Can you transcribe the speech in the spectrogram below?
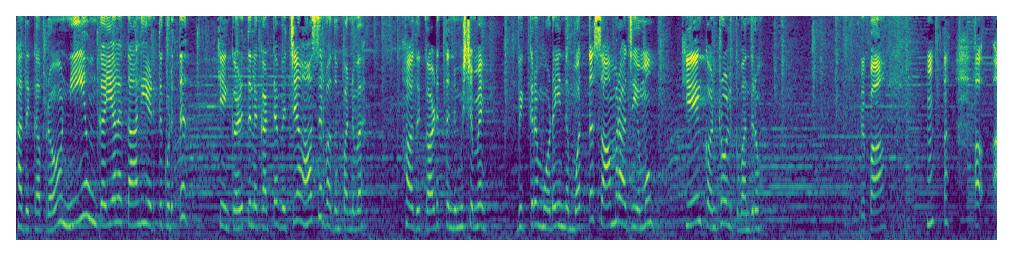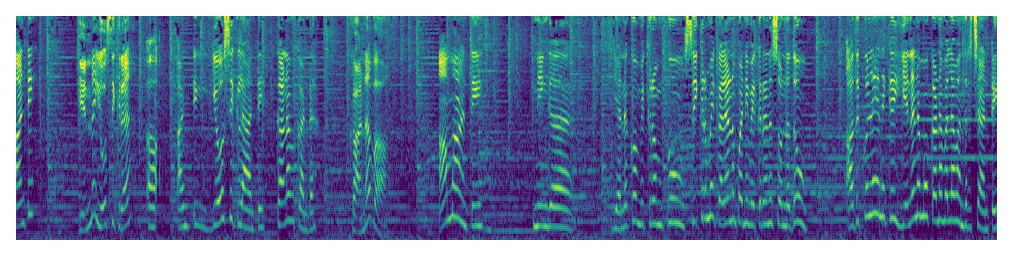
அதுக்கப்புறம் நீயும் உன் கையால தாலி எடுத்து கொடுத்து என் கழுத்துல கட்ட வச்சு ஆசிர்வாதம் பண்ணுவ. அதுக்கு அடுத்த நிமிஷமே விக்ரமோட இந்த மொத்த சாம்ராஜ்யமும் ஏன் கண்ட்ரோலுக்கு வந்துடும் கிருபா. ஆண்டி. என்ன யோசிக்கிற? ஆண்டி யோசிக்கல ஆண்டி. கனவு கண்ட. கனவா? ஆமா ஆண்டி. நீங்க எனக்கும் விக்ரமுக்கும் சீக்கிரமே கல்யாணம் பண்ணி வைக்கிறேன்னு சொன்னதும் அதுக்குள்ள எனக்கு என்னென்னமோ கனவெல்லாம் வந்துருச்சு ஆண்டி.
